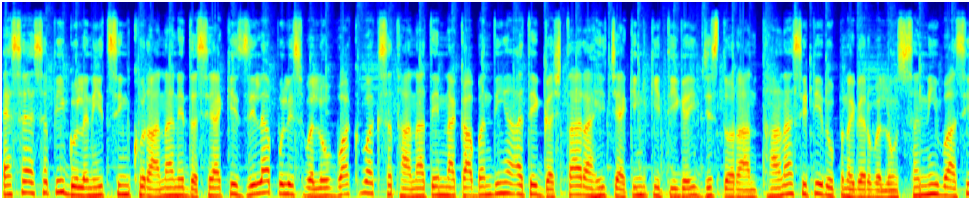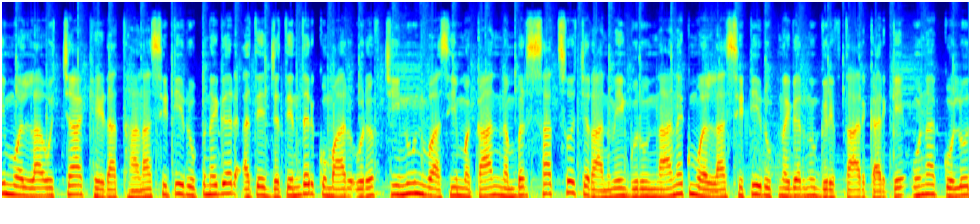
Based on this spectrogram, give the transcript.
ਐਸਐਸਪੀ ਗੁਲਨੀਤ ਸਿੰਘ ਖੁਰਾਨਾ ਨੇ ਦੱਸਿਆ ਕਿ ਜ਼ਿਲ੍ਹਾ ਪੁਲਿਸ ਵੱਲੋਂ ਵੱਖ-ਵੱਖ ਸਥਾਨਾਂ ਤੇ ਨਾਕਾਬੰਦੀਆਂ ਅਤੇ ਗਸ਼ਤਾਂ ਰਾਹੀਂ ਚੈਕਿੰਗ ਕੀਤੀ ਗਈ, ਜਿਸ ਦੌਰਾਨ ਥਾਣਾ ਸਿਟੀ ਰੂਪਨਗਰ ਵੱਲੋਂ ਸੰਨੀ ਵਾਸੀ ਮੁਹੱਲਾ ਉੱਚਾ ਖੇੜਾ ਥਾਣਾ ਸਿਟੀ ਰੂਪਨਗਰ ਅਤੇ ਜਤਿੰਦਰ ਕੁਮਾਰ ਉਰਫ ਚੀਨੂ ਨਿਵਾਸੀ ਮਕਾਨ ਨੰਬਰ 794 ਗੁਰੂ ਨਾਨਕ ਮੁਹੱਲਾ ਸਿਟੀ ਰੂਪਨਗਰ ਨੂੰ ਗ੍ਰਿਫਤਾਰ ਕਰਕੇ ਉਹਨਾਂ ਕੋਲੋਂ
